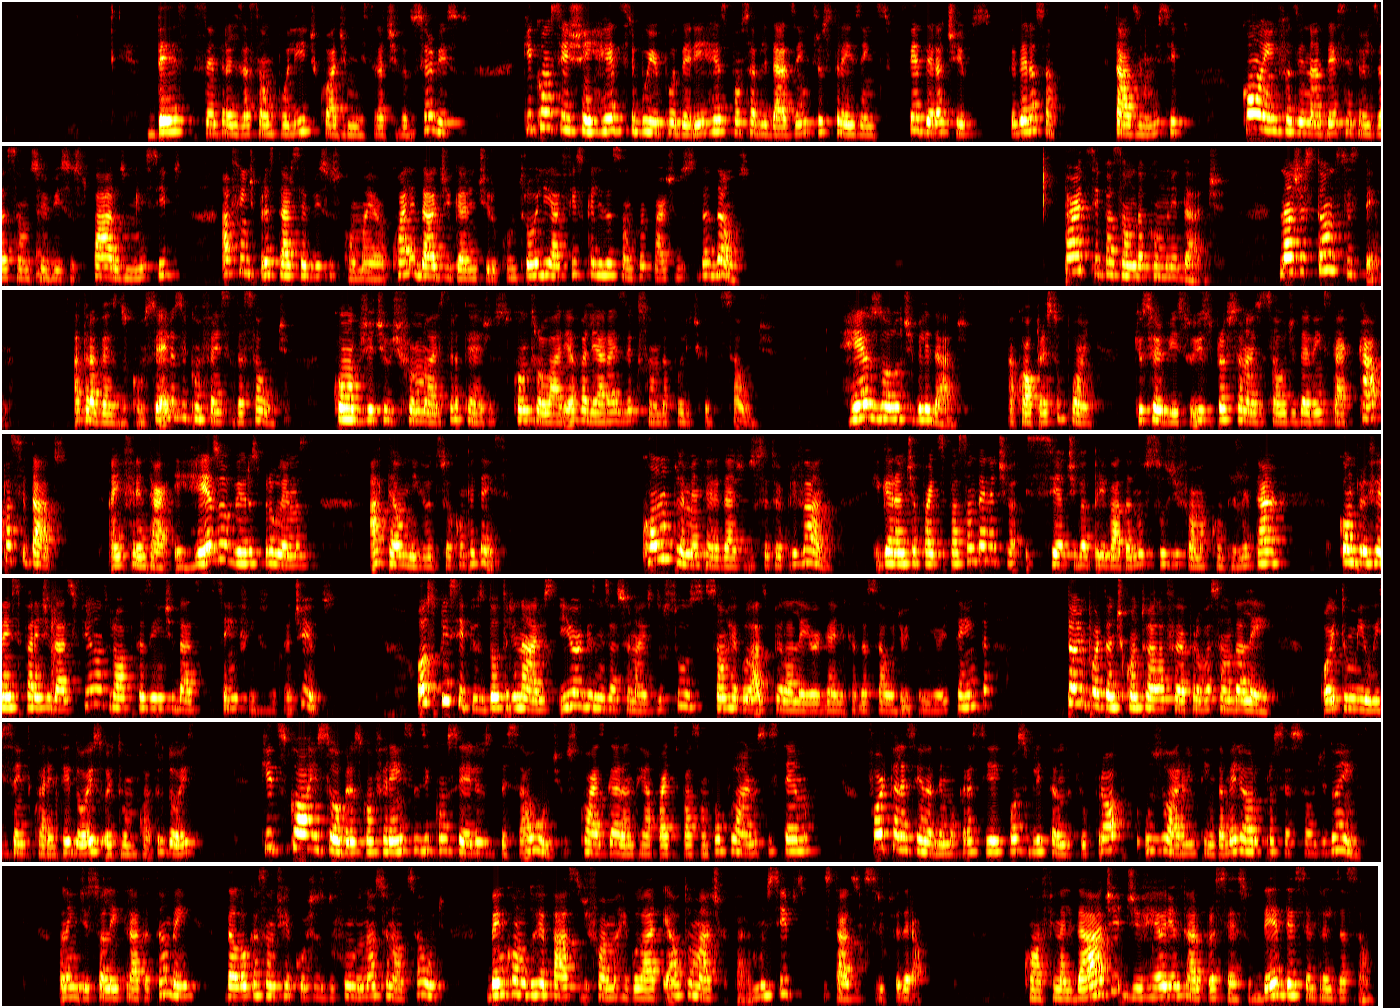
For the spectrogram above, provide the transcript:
Descentralização político-administrativa dos serviços, que consiste em redistribuir poder e responsabilidades entre os três entes federativos, federação, estados e municípios, com ênfase na descentralização dos serviços para os municípios, a fim de prestar serviços com maior qualidade e garantir o controle e a fiscalização por parte dos cidadãos. Participação da comunidade na gestão do sistema, através dos conselhos e conferências da saúde, com o objetivo de formular estratégias, controlar e avaliar a execução da política de saúde. Resolutibilidade, a qual pressupõe que o serviço e os profissionais de saúde devem estar capacitados a enfrentar e resolver os problemas até o nível de sua competência. Complementaridade do setor privado, que garante a participação da iniciativa privada no SUS de forma complementar, com preferência para entidades filantrópicas e entidades sem fins lucrativos. Os princípios doutrinários e organizacionais do SUS são regulados pela Lei Orgânica da Saúde 8080, tão importante quanto ela foi a aprovação da Lei 8142, 8142, que discorre sobre as conferências e conselhos de saúde, os quais garantem a participação popular no sistema, fortalecendo a democracia e possibilitando que o próprio usuário entenda melhor o processo de saúde e doença. Além disso, a lei trata também da alocação de recursos do Fundo Nacional de Saúde, bem como do repasse de forma regular e automática para municípios, estados e Distrito Federal, com a finalidade de reorientar o processo de descentralização,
